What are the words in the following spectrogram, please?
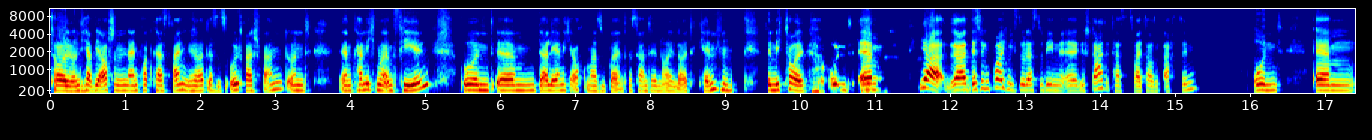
Toll. Und ich habe ja auch schon in deinen Podcast reingehört. Das ist ultra spannend und ähm, kann ich nur empfehlen. Und ähm, da lerne ich auch immer super interessante neue Leute kennen. Finde ich toll. Ja. Und ähm, ja, deswegen freue ich mich so, dass du den äh, gestartet hast 2018. Und ähm,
